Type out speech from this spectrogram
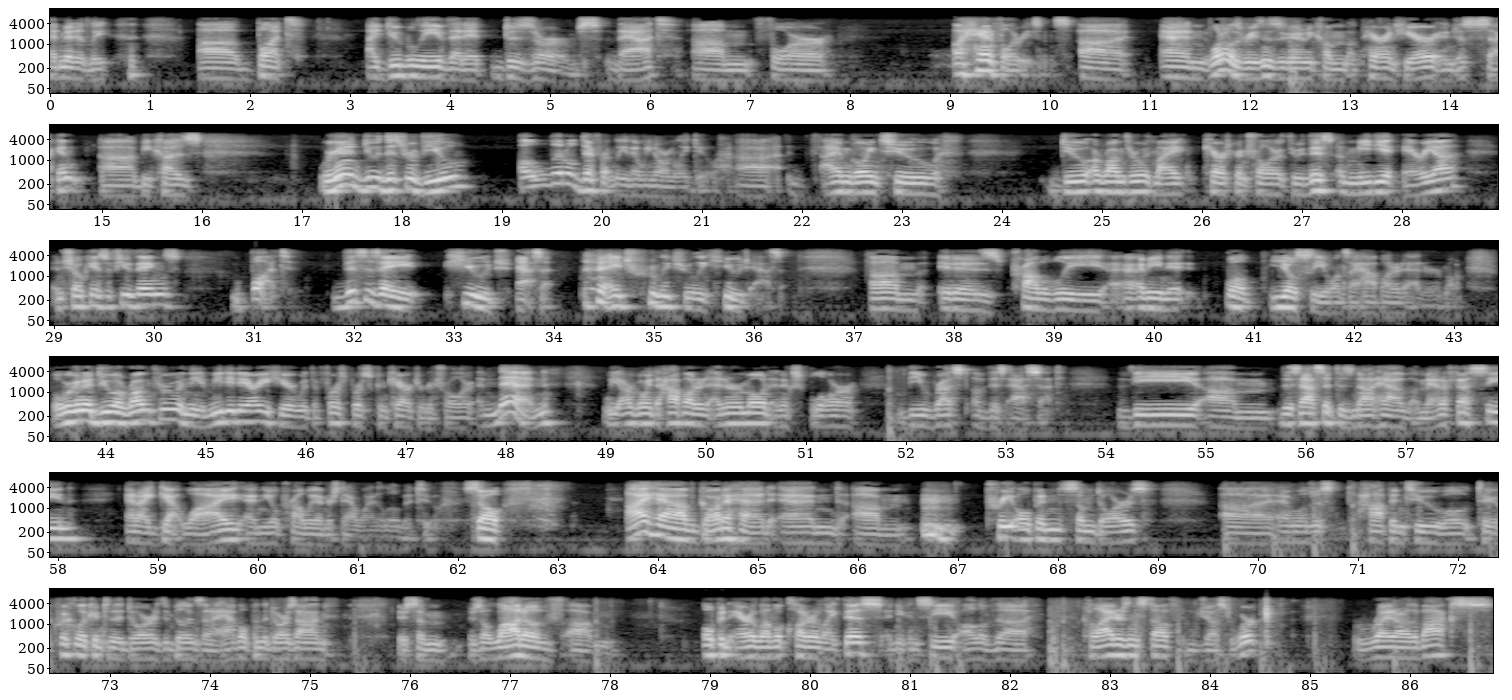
admittedly, uh, but I do believe that it deserves that um, for a handful of reasons. Uh, and one of those reasons is going to become apparent here in just a second uh, because we're going to do this review a little differently than we normally do. Uh, I am going to do a run through with my character controller through this immediate area and showcase a few things, but this is a huge asset, a truly, truly huge asset. Um, it is probably, I mean, it, well, you'll see once I hop on into editor mode. But we're going to do a run through in the immediate area here with the first person character controller. And then we are going to hop on into editor mode and explore the rest of this asset. The um, This asset does not have a manifest scene, and I get why, and you'll probably understand why in a little bit too. So I have gone ahead and um, pre-opened some doors uh, and we'll just hop into. We'll take a quick look into the doors, the buildings that I have opened the doors on. There's some. There's a lot of um, open air level clutter like this, and you can see all of the colliders and stuff just work right out of the box.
